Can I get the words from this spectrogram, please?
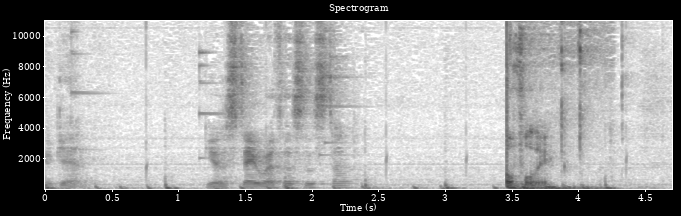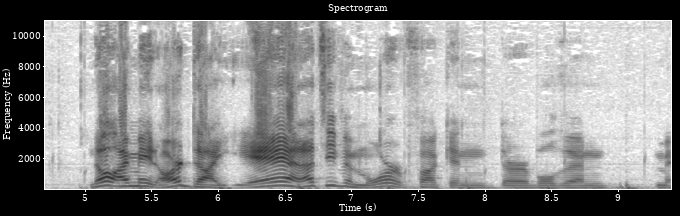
again. You gonna stay with us this time? Hopefully. No, I made Ardite. Yeah, that's even more fucking durable than Ma-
